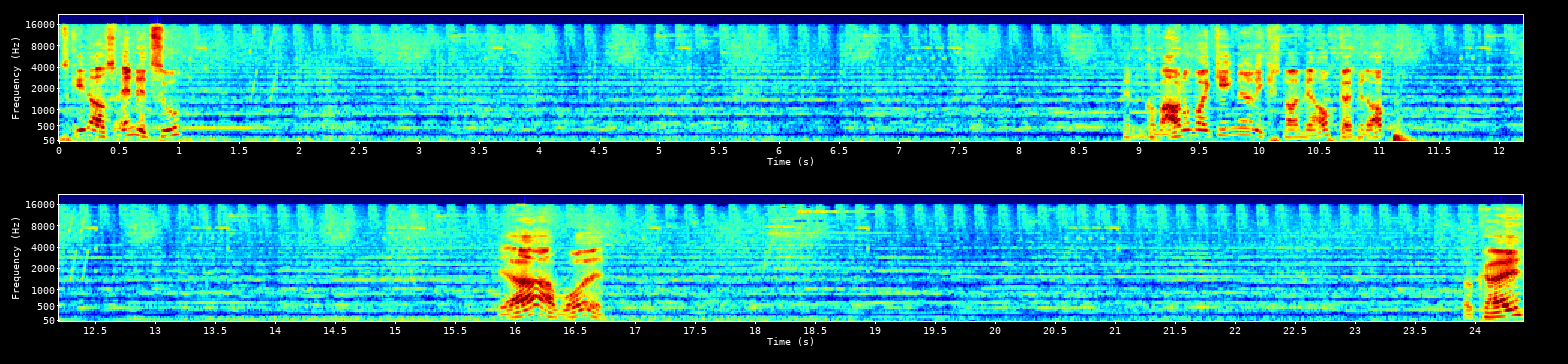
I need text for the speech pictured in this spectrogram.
Es geht aufs Ende zu. Hinten kommen auch nochmal Gegner, die knallen mir auch gleich mit ab. Jawohl. Okay.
